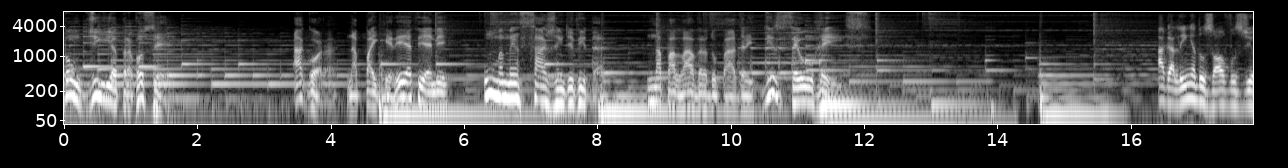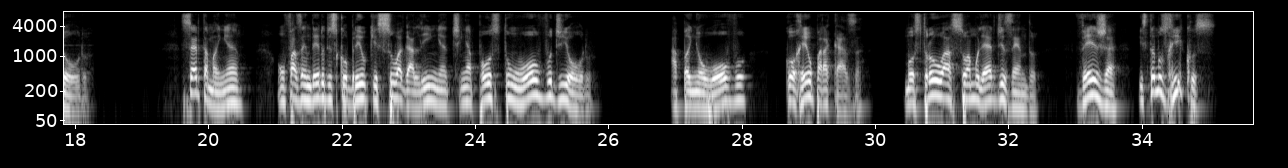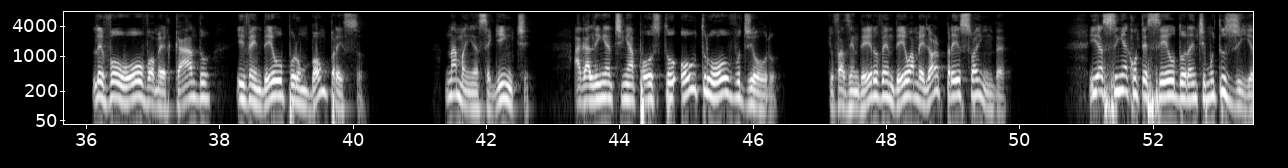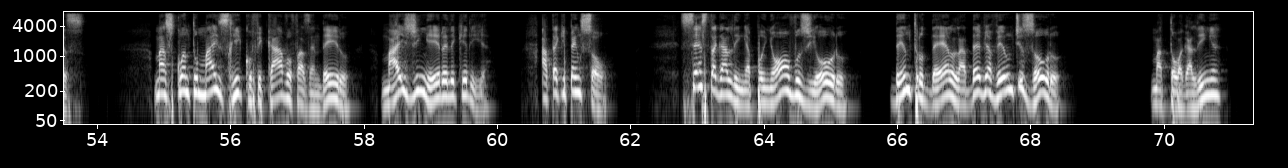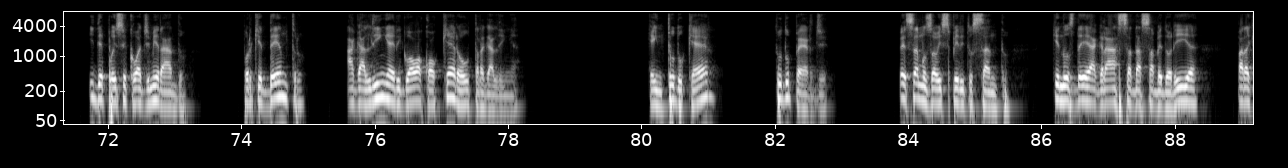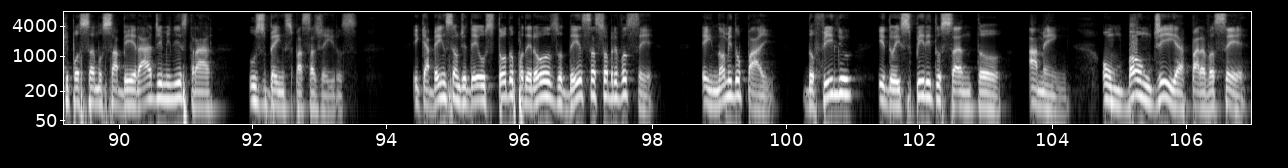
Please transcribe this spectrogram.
bom dia para você. Agora, na Pai Querer FM, uma mensagem de vida. Na palavra do Padre Dirceu Reis. A galinha dos ovos de ouro. Certa manhã, um fazendeiro descobriu que sua galinha tinha posto um ovo de ouro. Apanhou o ovo, correu para casa mostrou-o à sua mulher, dizendo: Veja, estamos ricos. Levou o ovo ao mercado e vendeu-o por um bom preço. Na manhã seguinte, a galinha tinha posto outro ovo de ouro, que o fazendeiro vendeu a melhor preço ainda. E assim aconteceu durante muitos dias. Mas quanto mais rico ficava o fazendeiro, mais dinheiro ele queria até que pensou: se esta galinha põe ovos de ouro, dentro dela deve haver um tesouro. Matou a galinha e depois ficou admirado, porque dentro a galinha era igual a qualquer outra galinha. Quem tudo quer, tudo perde. Peçamos ao Espírito Santo que nos dê a graça da sabedoria para que possamos saber administrar os bens passageiros. E que a bênção de Deus Todo-Poderoso desça sobre você. Em nome do Pai, do Filho e do Espírito Santo. Amém. Um bom dia para você.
